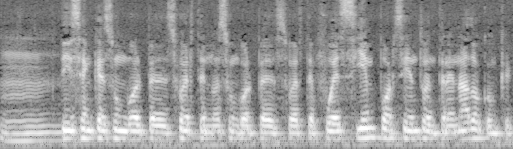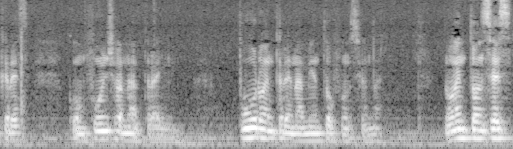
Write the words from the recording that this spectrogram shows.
Mm. Dicen que es un golpe de suerte, no es un golpe de suerte. Fue 100% entrenado con, ¿qué crees? Con Functional Training. Puro entrenamiento funcional. ¿no? Entonces,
